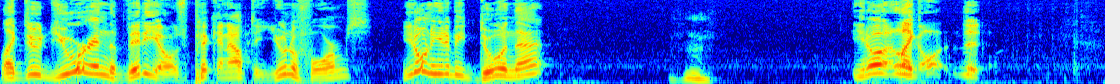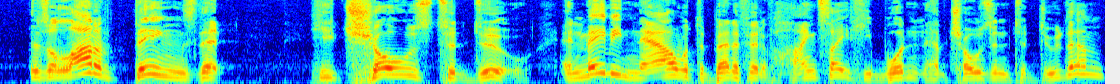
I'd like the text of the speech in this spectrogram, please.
Like, dude, you were in the videos picking out the uniforms. You don't need to be doing that. You know, like oh, the, there's a lot of things that he chose to do. And maybe now, with the benefit of hindsight, he wouldn't have chosen to do them.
